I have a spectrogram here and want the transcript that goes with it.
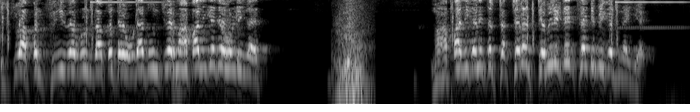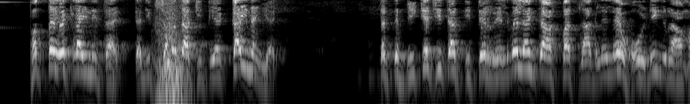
इश्यू आपण फ्री वरून जातो तर एवढ्याच उंचीवर महापालिकेचे होल्डिंग आहेत. महापालिकेने तर स्ट्रक्चरल स्टेबिलिटी सर्टिफिकेट नाही आहे फक्त एक लाईनीत आहे त्याची क्षमता किती आहे काही नाही आहे. तर ते बीकेसीच्या तिथे रेल्वे लाईनच्या आसपास लागलेले होर्डिंग राम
